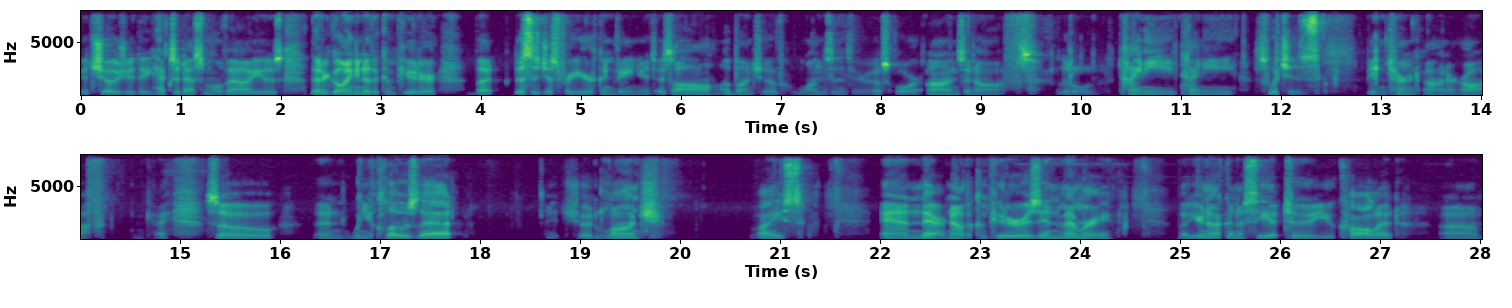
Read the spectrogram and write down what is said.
it shows you the hexadecimal values that are going into the computer, but this is just for your convenience. It's all a bunch of ones and zeros or ons and offs, little tiny, tiny switches being turned on or off. Okay, so then when you close that, it should launch Vice. And there, now the computer is in memory, but you're not going to see it till you call it. Um,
